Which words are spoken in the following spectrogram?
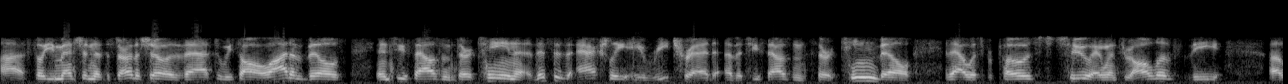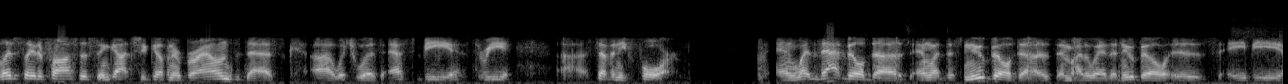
Uh, so you mentioned at the start of the show that we saw a lot of bills in 2013. This is actually a retread of a 2013 bill that was proposed to and went through all of the uh, legislative process and got to Governor Brown's desk, uh, which was SB 3 uh, 74. And what that bill does, and what this new bill does, and by the way, the new bill is AB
